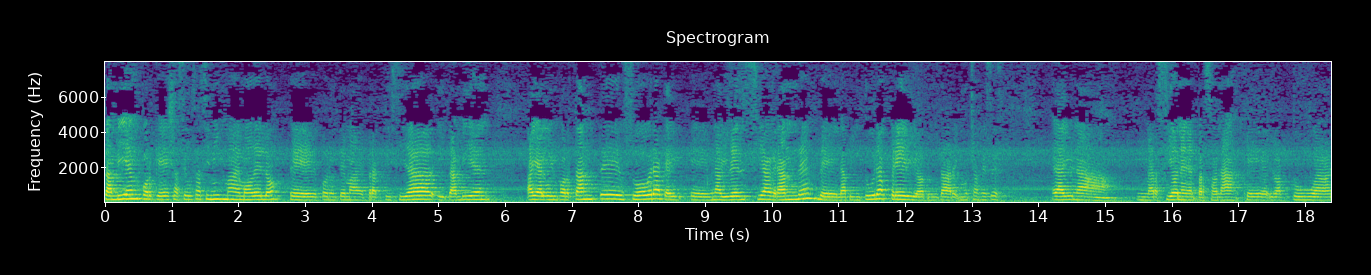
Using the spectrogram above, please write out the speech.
también porque ella se usa a sí misma de modelo eh, por un tema de practicidad y también hay algo importante en su obra, que hay eh, una vivencia grande de la pintura previo a pintar y muchas veces hay una inmersión en el personaje, lo actúa,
